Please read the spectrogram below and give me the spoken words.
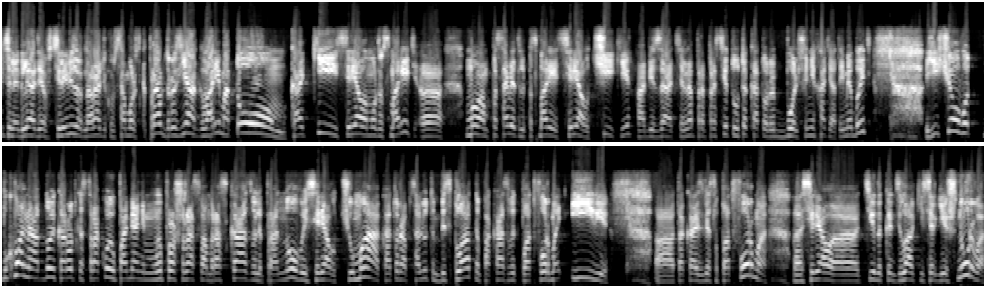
Действительно, глядя в телевизор на радио «Комсомольская правда», друзья, говорим о том, какие сериалы можно смотреть. Э, мы вам посоветовали посмотреть сериал «Чики» обязательно, про проституток, которые больше не хотят ими быть. Еще вот буквально одной короткой строкой упомянем. Мы в прошлый раз вам рассказывали про новый сериал «Чума», который абсолютно бесплатно показывает платформа «Иви». А, такая известная платформа. Э, сериал э, Тина Кандилаки и Сергея Шнурова.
